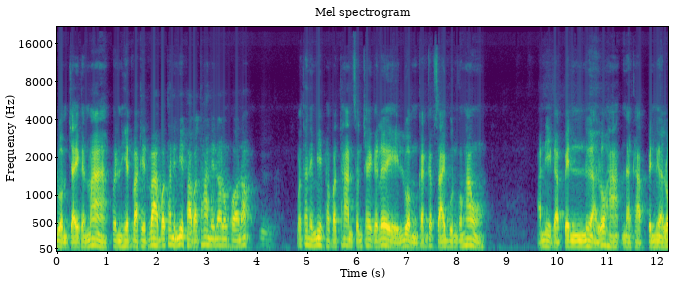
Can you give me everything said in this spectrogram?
รวมใจกันมาเพิ่นเฮ็ดวัดเฮ็ดว่าบ่ทันได้มีพระประธานในเนาะหลวงพ่อเนาะอืมว่าท่านได้มีพระประธานสนใจก็เลยร่วมกันกับสายบุญของเฮาอันนี้ก็เป็นเนื้อโลหะนะครับ เป็นเนื้อโล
